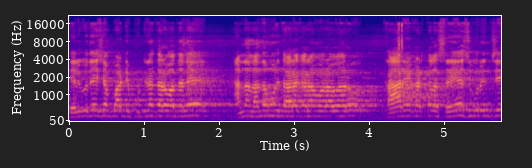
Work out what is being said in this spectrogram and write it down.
తెలుగుదేశం పార్టీ పుట్టిన తర్వాతనే అన్న నందమూరి తారక రామారావు గారు కార్యకర్తల శ్రేయస్సు గురించి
